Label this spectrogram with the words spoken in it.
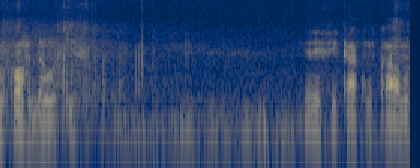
um cordão aqui. Ele ficar com calma.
